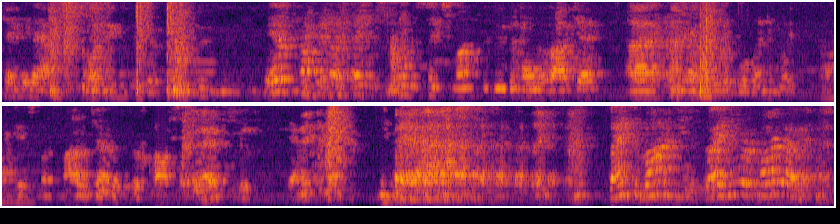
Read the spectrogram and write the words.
check it out. Yeah, probably going take us four to six months to do the whole project. Uh, I kind of hope it will anyway. I get as much mileage out of it as possible. Thanks a bunch. Glad you were part of it.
